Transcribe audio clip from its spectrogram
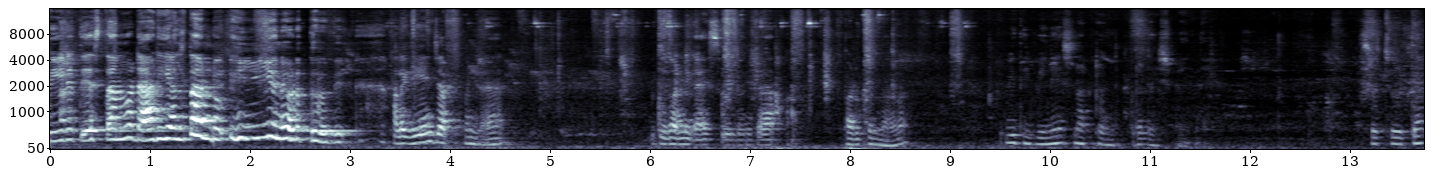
వీడియో తీస్తాను డాడీ వెళ్తాడు. ఈయన అడుగుతుంది అలాగే ఏం చెప్పకుండా. ఇదిగోండి గాయస్ వీళ్ళు ఇంకా పడుకున్నారు. ఇది వినేసినట్టు ఉంది ఇప్పుడు లేచిపోయింది. సో చూద్దాం.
